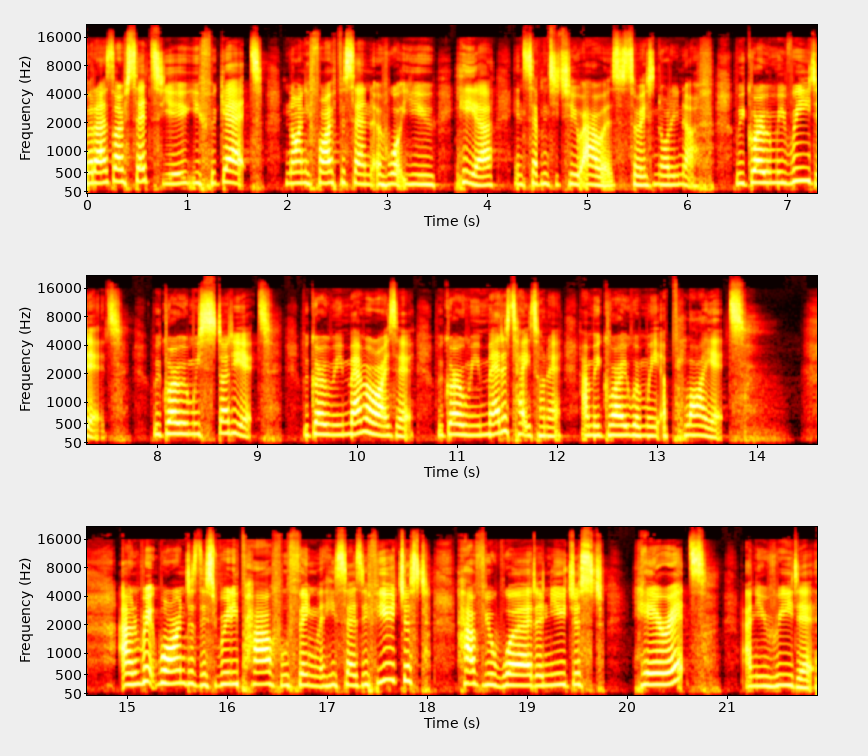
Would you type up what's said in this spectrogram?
But as I've said to you, you forget 95% of what you hear in 72 hours, so it's not enough. We grow when we read it, we grow when we study it, we grow when we memorize it, we grow when we meditate on it, and we grow when we apply it. And Rick Warren does this really powerful thing that he says if you just have your word and you just hear it and you read it,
